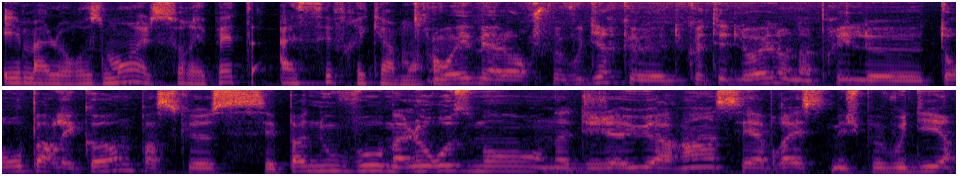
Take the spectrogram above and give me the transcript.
et malheureusement elles se répètent assez fréquemment. Oui, mais alors je peux vous dire que du côté de l'OL, on a pris le taureau par les cornes parce que c'est pas nouveau. Malheureusement, on a déjà eu à Reims et à Brest, mais je peux vous dire,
